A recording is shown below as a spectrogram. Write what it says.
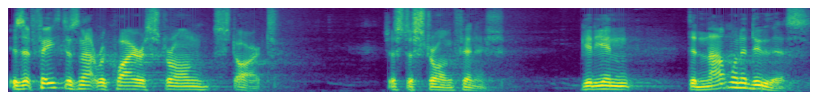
is that faith does not require a strong start just a strong finish. Gideon did not want to do this.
